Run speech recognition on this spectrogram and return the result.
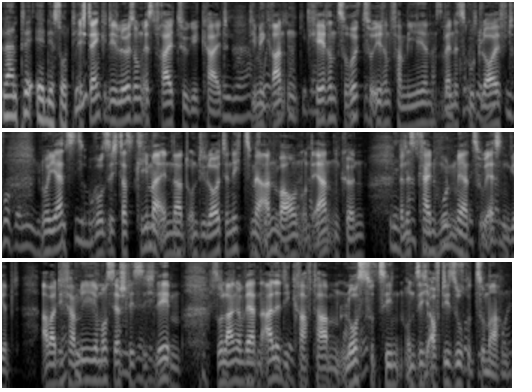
ich denke, die Lösung ist Freizügigkeit. Die Migranten kehren zurück zu ihren Familien, wenn es gut läuft. Nur jetzt, wo sich das Klima ändert und die Leute nichts mehr anbauen und ernten können, wenn es kein Huhn mehr zu essen gibt. Aber die Familie muss ja schließlich leben. Solange werden alle die Kraft haben, loszuziehen und sich auf die Suche zu machen.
